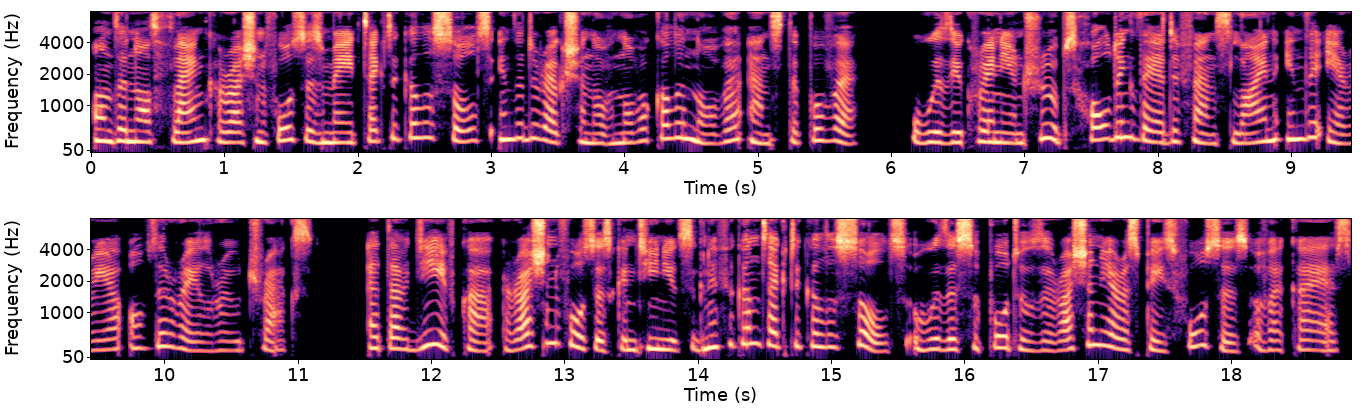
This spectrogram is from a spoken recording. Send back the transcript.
On the north flank, Russian forces made tactical assaults in the direction of Novokalinove and Stepove, with Ukrainian troops holding their defense line in the area of the railroad tracks. At Avdiivka, Russian forces continued significant tactical assaults with the support of the Russian aerospace forces of VKS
